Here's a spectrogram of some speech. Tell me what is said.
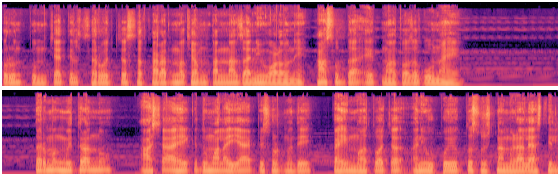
करून तुमच्यातील सर्वोच्च सकारात्मक क्षमतांना जाणीव वाढवणे हा सुद्धा एक महत्त्वाचा गुण आहे. तर मग मित्रांनो आशा आहे की तुम्हाला या एपिसोडमध्ये काही महत्त्वाच्या आणि उपयुक्त सूचना मिळाल्या असतील.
